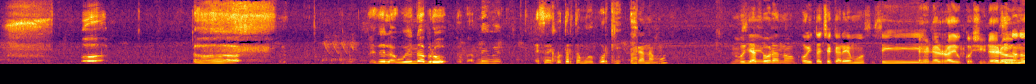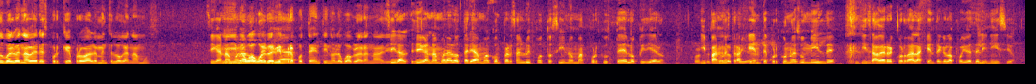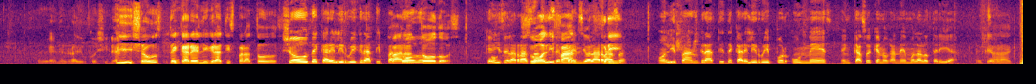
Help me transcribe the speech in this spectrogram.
Es de la buena, bro. Esa dejó tartamudo por aquí. ¿Ganamos? pues ya es hora, ¿no? Ahorita checaremos si... En el radio cocinero. Si no nos vuelven a ver es porque probablemente lo ganamos. Si Y ganamos me la voy a volver lotería- bien prepotente y no le voy a hablar a nadie. Si, la- si ganamos la lotería, vamos a comprar San Luis Potosí, nomás porque ustedes lo pidieron. porque y para nuestra gente, porque uno es humilde y sabe recordar a la gente que lo apoyó desde el inicio. En el radio cocinero. Y shows de Carelli gratis para todos. Shows de Carelli Ruiz gratis para, para todos. todos. ¿Qué dice la raza? Su Se OnlyFans. OnlyFans gratis de Carelli Ruiz por un mes en caso de que nos ganemos la lotería. Exacto.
